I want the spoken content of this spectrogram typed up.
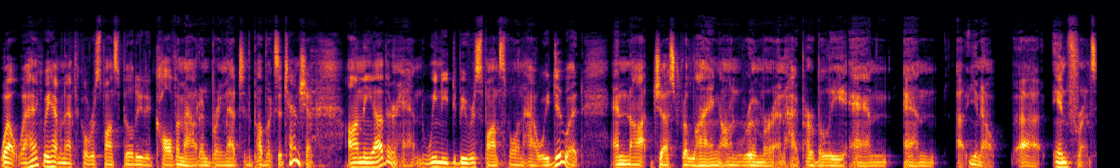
Well, I think we have an ethical responsibility to call them out and bring that to the public's attention. On the other hand, we need to be responsible in how we do it and not just relying on rumor and hyperbole and, and, uh, you know, uh, inference.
